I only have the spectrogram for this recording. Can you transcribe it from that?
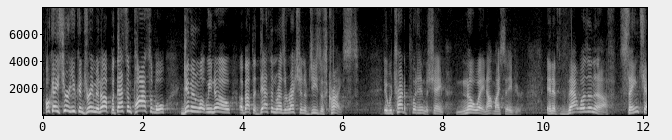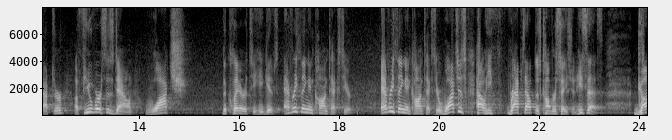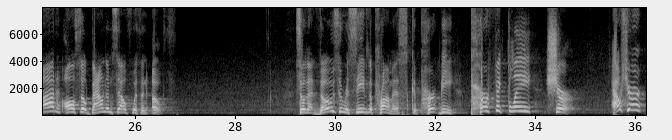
okay, sure, you can dream it up, but that's impossible given what we know about the death and resurrection of Jesus Christ. It would try to put him to shame. No way, not my Savior. And if that wasn't enough, same chapter, a few verses down, watch the clarity he gives. Everything in context here. Everything in context here. Watches how he wraps out this conversation. He says, God also bound himself with an oath so that those who receive the promise could per- be perfectly sure. How sure?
